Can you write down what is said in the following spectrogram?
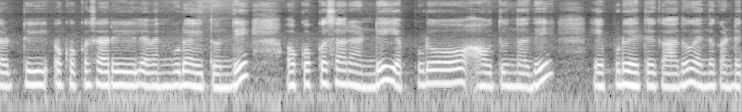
థర్టీ ఒక్కొక్కసారి లెవెన్ కూడా అవుతుంది ఒక్కొక్కసారి అండి ఎప్పుడో అవుతుంది అది ఎప్పుడు అయితే కాదు ఎందుకంటే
